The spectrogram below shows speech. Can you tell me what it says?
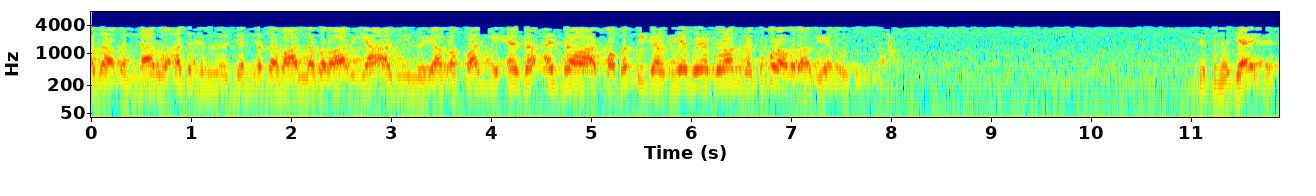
ادا بنار و ادخل جنت برار یا عزیز، یا غفار، یہ ایسا ایسا پابندی کر دیا گویا قرآن کا ٹکڑا بنا دیا نوز اللہ یہ تو نجائز ہے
